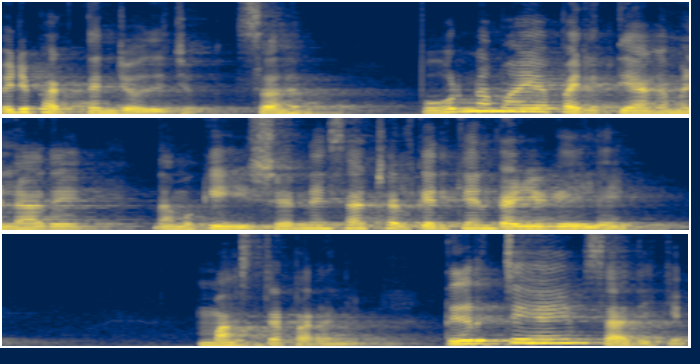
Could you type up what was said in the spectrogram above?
ഒരു ഭക്തൻ ചോദിച്ചു സർ പൂർണമായ പരിത്യാഗമില്ലാതെ നമുക്ക് ഈശ്വരനെ സാക്ഷാത്കരിക്കാൻ കഴിയുകയില്ലേ? മാസ്റ്റർ പറഞ്ഞു തീർച്ചയായും സാധിക്കും.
